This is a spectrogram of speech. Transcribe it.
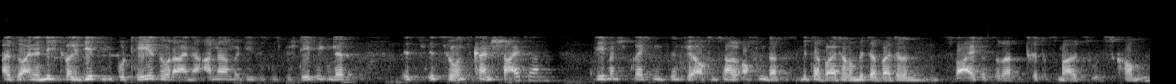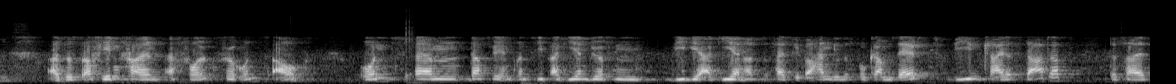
Also eine nicht validierte Hypothese oder eine Annahme, die sich nicht bestätigen lässt, ist, ist für uns kein Scheitern. Dementsprechend sind wir auch total offen, dass Mitarbeiterinnen und Mitarbeiter ein zweites oder ein drittes Mal zu uns kommen. Also es ist auf jeden Fall ein Erfolg für uns auch. Und ähm, dass wir im Prinzip agieren dürfen, wie wir agieren. Also das heißt, wir behandeln das Programm selbst wie ein kleines Startup. Das heißt,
